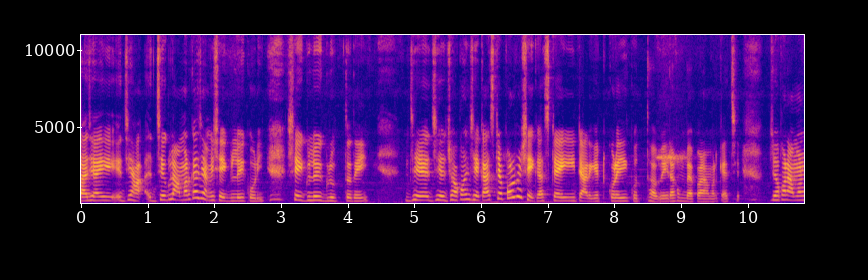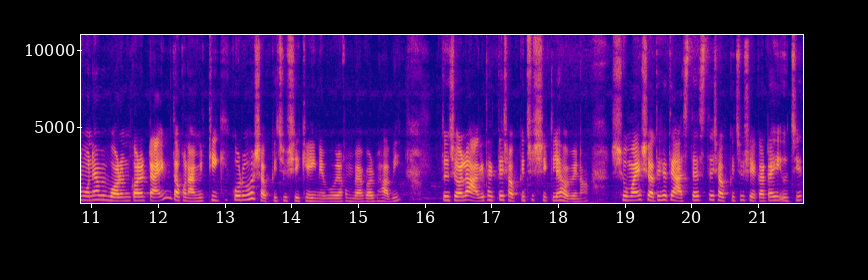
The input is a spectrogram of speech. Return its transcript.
বাজাই যেগুলো আমার কাছে আমি সেইগুলোই করি, সেইগুলোই গুরুত্ব দেই। যে যে যখন যে কাজটা পড়বে সেই কাজটাই টার্গেট করেই করতে হবে, এরকম ব্যাপার আমার কাছে। যখন আমার মনে হবে বরণ করার টাইম তখন আমি ঠিকই করব সব কিছু শিখেই নেব, এরকম ব্যাপার ভাবি। তো চলো আগে থাকতে সব কিছু শিখলে হবে না। সময়ের সাথে সাথে আস্তে আস্তে সব কিছু শেখাটাই উচিত।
